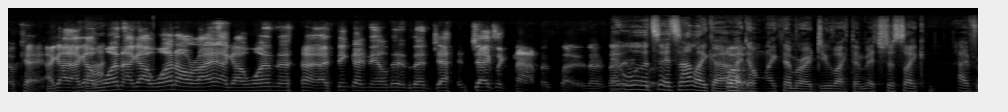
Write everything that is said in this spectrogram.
Okay. I got I got Not- one. I got one. All right. I got one. I think I nailed it. But then Jack, Jack's like, nah. No, no, not well, it's it's not like uh, I don't like them or I do like them. It's just like I've,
